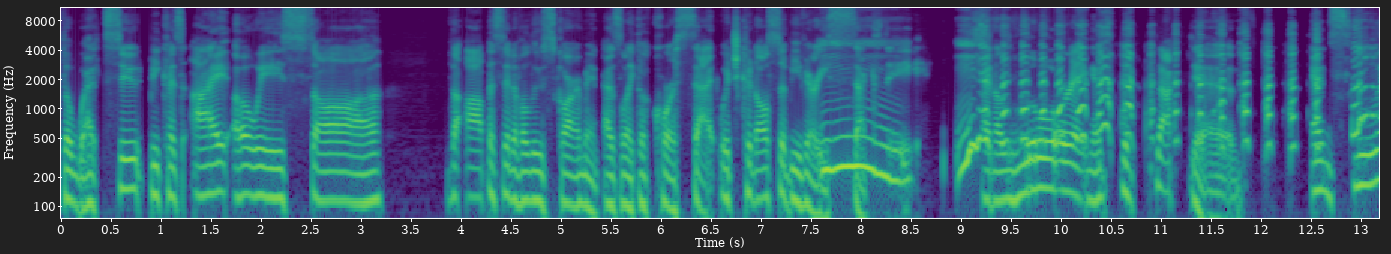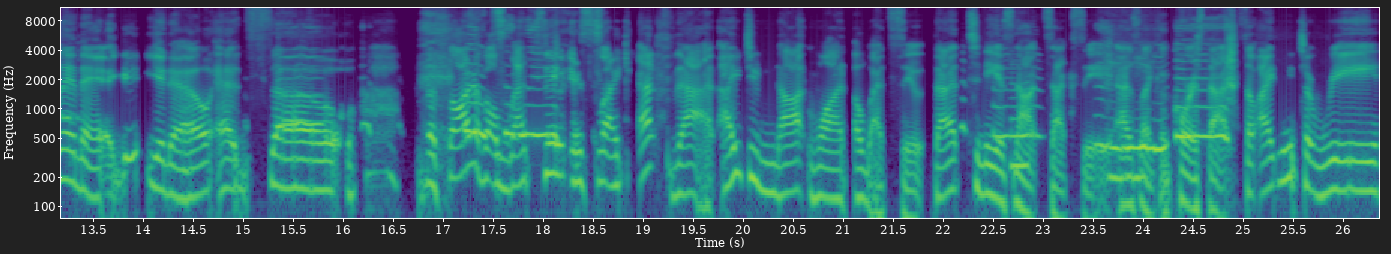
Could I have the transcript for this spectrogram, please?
the wetsuit because I always saw the opposite of a loose garment as like a corset, which could also be very Mm. sexy and alluring and seductive and slimming, you know? And so the thought of a wetsuit is like, F that. I do not want a wetsuit. That to me is not sexy as like a corset. So I need to re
